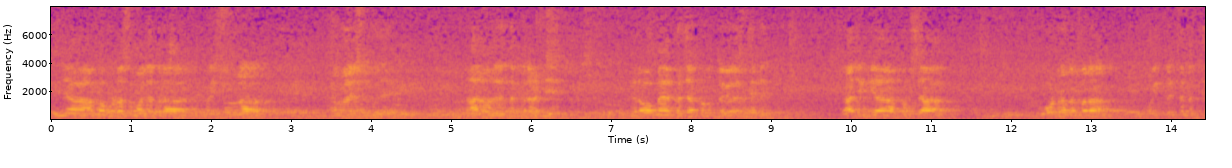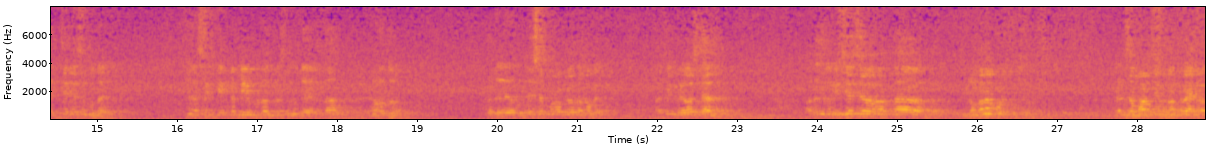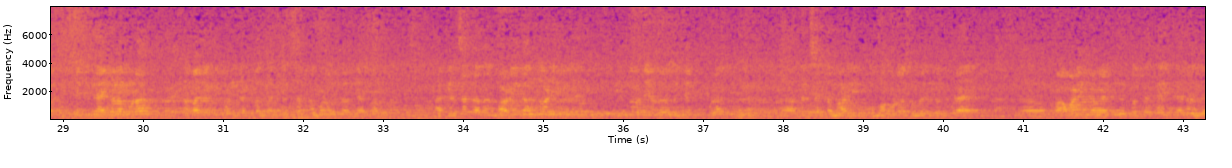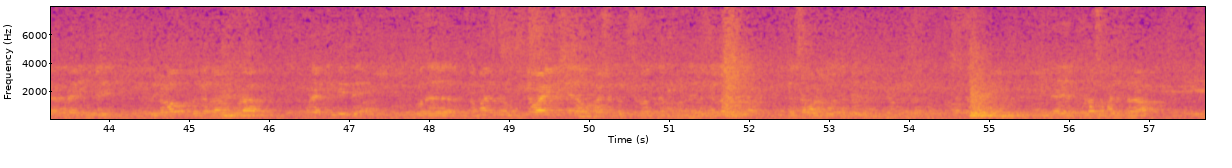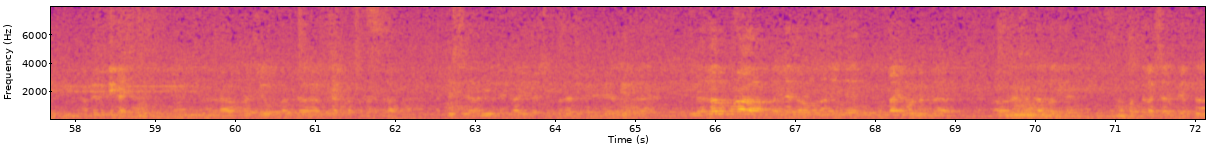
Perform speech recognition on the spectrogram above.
ಇನ್ನು ಅಮ್ಮ ಕೂಡ ಸಮಾಜ ಹತ್ರ ಮೈಸೂರ ಸಮಾವೇಶದಲ್ಲಿ ನಾನು ತಕ್ಕನಹಳ್ಳಿ ಕೆಲವೊಮ್ಮೆ ಪ್ರಜಾಪ್ರಭುತ್ವ ವ್ಯವಸ್ಥೆಯಲ್ಲಿ ರಾಜಕೀಯ ಪಕ್ಷ ವೋಟರ್ ಬೆಂಬಲ ಹೋಯಿತು ತನ್ನ ಹೆಚ್ಚಿನ ಸಮುದಾಯ ಜನಸಂಖ್ಯೆ ಕಮ್ಮಿ ಬಿಡುವಂಥ ಸಮುದಾಯ ಅಂತ ಮಾಡೋದು ಅದು ಉದ್ದೇಶಪೂರ್ವಕ ತಗೋಬೇಕು ಅದಕ್ಕೆ ವ್ಯವಸ್ಥೆ ಅಲ್ಲ. ಅದಕ್ಕೆ ವಿಶೇಷವಾದಂಥ ಗಮನ ಕೊಡ್ತೀವಿ ಕೆಲಸ ಮಾಡ್ತೀವಿ ಮಾತ್ರ ಜೊತೆಗೆ ಐಗಳ ಕೂಡ ಸಮಾಜಕ್ಕೆ ಕೊಡಿಕಟ್ಟುವಂಥ ಕೆಲಸ ಮಾಡೋದು ಸಾಧ್ಯ ಅಲ್ಲ ಆ ಕೆಲಸ ನಾನು ಮಾಡಿ ಅಂದೋಡಿ ಹಿಂದುವಡಿಯೋದು ನಿಜಕ್ಕೂ ಕೂಡ ಕೆಲಸ ಮಾಡಿ ಅಮ್ಮ ಕೊಡೋ ಸಮಯದಲ್ಲಿ ಕೂಡ ಪ್ರಾಮಾಣಿಕವಾಗಿ ಬದ್ಧತೆಯಿಂದ ನಾನು ಕೂಡ ಎಲ್ಲರೂ ಕೂಡ ಕೂಡ ತಿಂದಿದ್ದೆ. ಇವರ ಸಮಾಜದ ಮುಖ್ಯವಾಹಿನಿಗೆ ಅವಕಾಶ ಕಲ್ಪಿಸಿರುವಂಥ ಕೆಲಸ ಮಾಡಬಹುದು ಕುಲ ಸಮಾಜದ ಅಭಿವೃದ್ಧಿಗಾಗಿ ಪ್ರತಿಯೊಬ್ಬ ಕುಲ ಸಮಾಜದ ಅಧ್ಯಕ್ಷ, ಅನಿಲ್ ಕಾರ್ಯದರ್ಶಿ, ಪದಾಧಿಕಾರಿ ಇದ್ದಾರೆ. ಇವೆಲ್ಲರೂ ಕೂಡ ತರಲು ನಾನು ಹಿಂದೆ ಒತ್ತಾಯ ಮಾಡಿದಂಥ ಸಂದರ್ಭದಲ್ಲಿ ಹತ್ತು ಲಕ್ಷ ರೂಪಾಯಿಯನ್ನ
